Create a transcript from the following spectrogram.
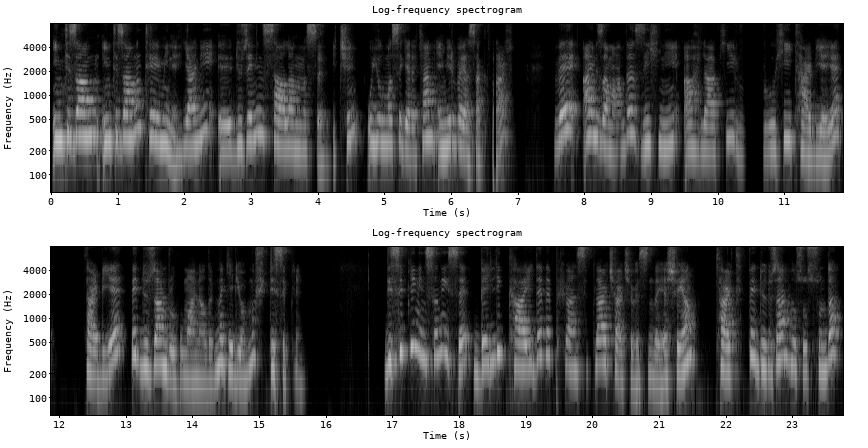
İntizam, intizamın temini yani e, düzenin sağlanması için uyulması gereken emir ve yasaklar ve aynı zamanda zihni, ahlaki, ruhi terbiyeye terbiye ve düzen ruhu manalarına geliyormuş disiplin. Disiplin insanı ise belli kaide ve prensipler çerçevesinde yaşayan, tertip ve düzen hususunda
